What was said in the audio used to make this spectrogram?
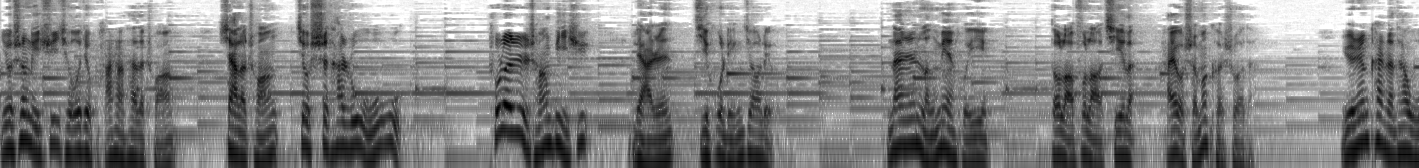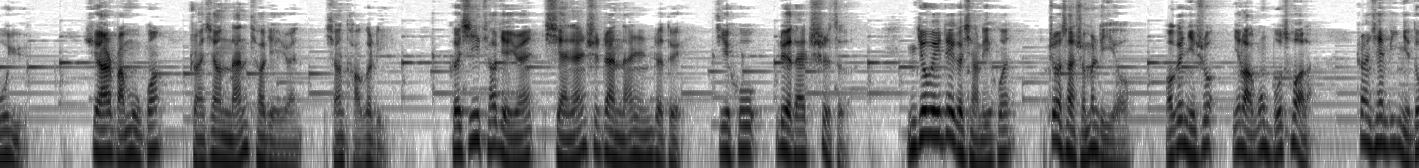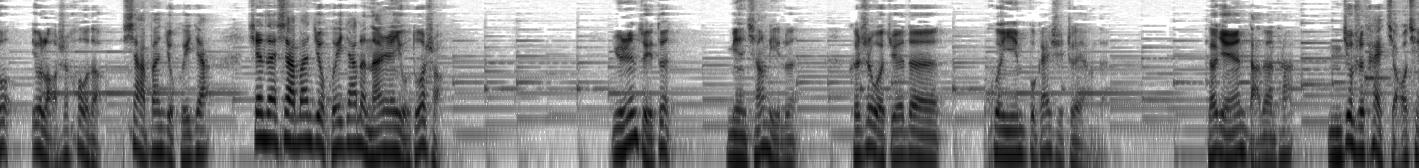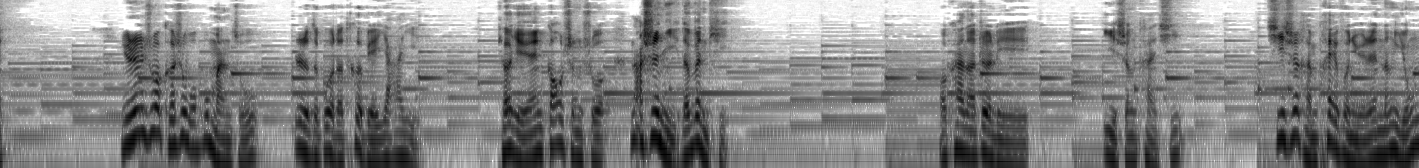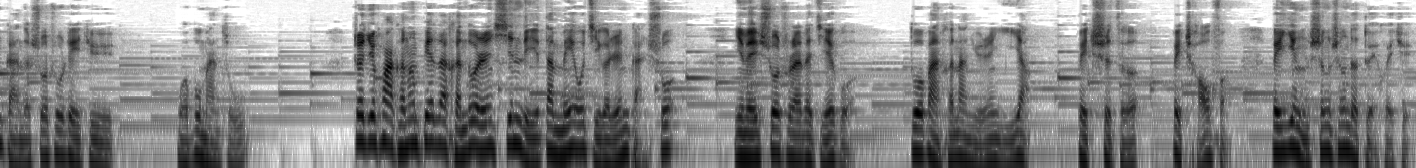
有生理需求就爬上他的床，下了床就视他如无物。除了日常必须，俩人几乎零交流。男人冷面回应：“都老夫老妻了，还有什么可说的？”女人看着他无语，继而把目光转向男调解员，想讨个理。可惜调解员显然是站男人这队。几乎略带斥责，你就为这个想离婚？这算什么理由？我跟你说，你老公不错了，赚钱比你多，又老实厚道，下班就回家。现在下班就回家的男人有多少？女人嘴钝，勉强理论。可是我觉得婚姻不该是这样的。调解员打断他：“你就是太矫情。”女人说：“可是我不满足，日子过得特别压抑。”调解员高声说：“那是你的问题。”我看到这里，一声叹息。其实很佩服女人能勇敢地说出这句“我不满足”。这句话可能憋在很多人心里，但没有几个人敢说，因为说出来的结果多半和那女人一样，被斥责、被嘲讽、被硬生生地怼回去。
